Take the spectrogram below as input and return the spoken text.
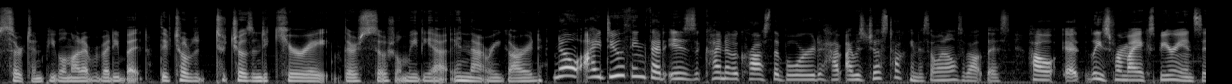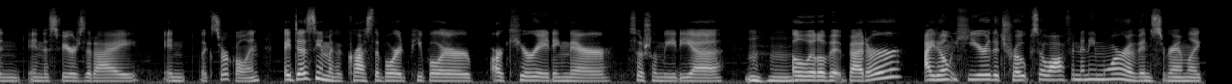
certain people, not everybody, but they've chosen to, chosen to curate their social media in that regard. No, I do think that is kind of across the board. I was just talking to someone else about this. How, at least from my experience in in the spheres that I in like circle in, it does seem like across the board people are are curating their social media mm-hmm. a little bit better. I don't hear the trope so often anymore of Instagram like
